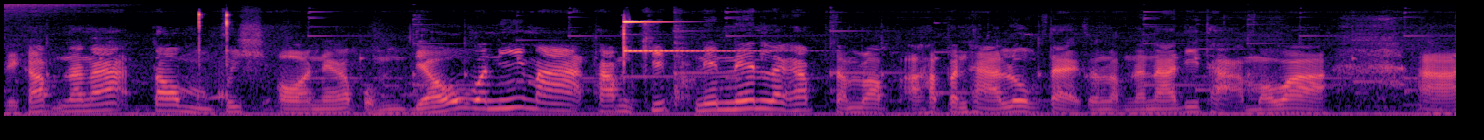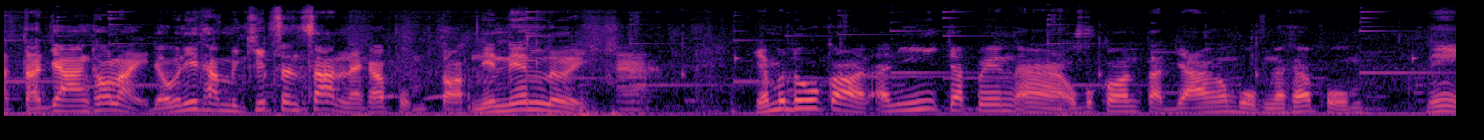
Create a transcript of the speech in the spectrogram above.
วัสดีครับนานะต้อมฟิชออนนะครับผมเดี๋ยววันนี้มาทำคลิปเน้นๆเลยครับสำหรับปัญหาโลกแตกสำหรับนานาที่ถามมาว่าตัดยางเท่าไหร่เดี๋ยววันนี้ทำเป็นคลิปสั้นๆนะครับผมตอบเน้นๆเลยอ่าเดี๋ยวมาดูก่อนอันนี้จะเป็นอ่าอุปกรณ์ตัดยางของผมนะครับผมนี่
